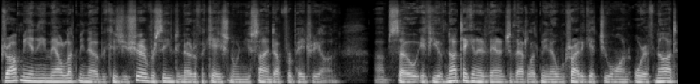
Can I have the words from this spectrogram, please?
drop me an email, let me know because you should have received a notification when you signed up for Patreon. Um, so if you have not taken advantage of that, let me know. We'll try to get you on. Or if not,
